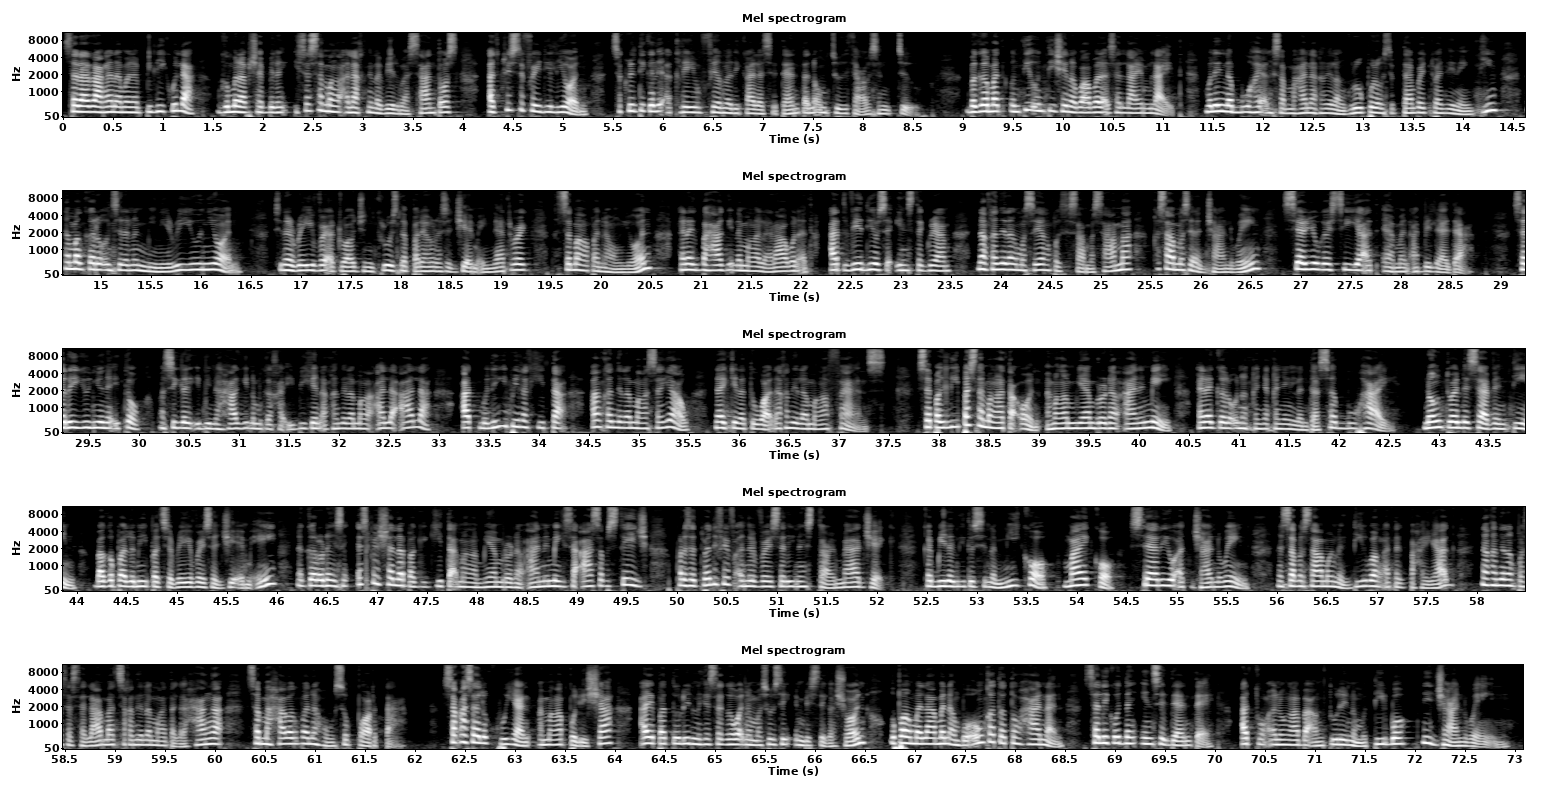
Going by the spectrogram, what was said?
Sa larangan naman ng pelikula, gumanap siya bilang isa sa mga anak ni Vilma Santos at Christopher De Leon sa critically acclaimed film na Dikala 70 noong 2002. Bagamat unti-unti siya nawawala sa limelight, muling nabuhay ang samahan ng kanilang grupo noong September 2019 na magkaroon sila ng mini reunion. Sina Raver at Rogen Cruz na pareho na sa GMA Network sa mga panahong yon ay nagbahagi ng mga larawan at, at video sa Instagram ng kanilang masayang pagsasama-sama kasama sina John Wayne, Sergio Garcia at Eman Abileda. Sa reunion na ito, masiglang ibinahagi ng magkakaibigan ang kanilang mga alaala at muling ipinakita ang kanilang mga sayaw na ikinatuwa ng kanilang mga fans. Sa paglipas ng mga taon, ang mga miyembro ng anime ay nagkaroon ng kanya-kanyang landas sa buhay. Noong 2017, bago pa lumipat si Raver sa GMA, nagkaroon ng isang espesyal na pagkikita ang mga miyembro ng anime sa ASAP stage para sa 25th anniversary ng Star Magic. Kabilang dito sina Miko, Maiko, Sergio at John Wayne na sama-samang nagdiwang at nagpahayag ng kanilang pasasalamat sa kanilang mga tagahanga sa mahabang panahong suporta. Sa kasalukuyan, ang mga pulisya ay patuloy nagsasagawa ng masusing investigasyon upang malaman ang buong katotohanan sa likod ng insidente at kung ano nga ba ang tunay na motibo ni John Wayne.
